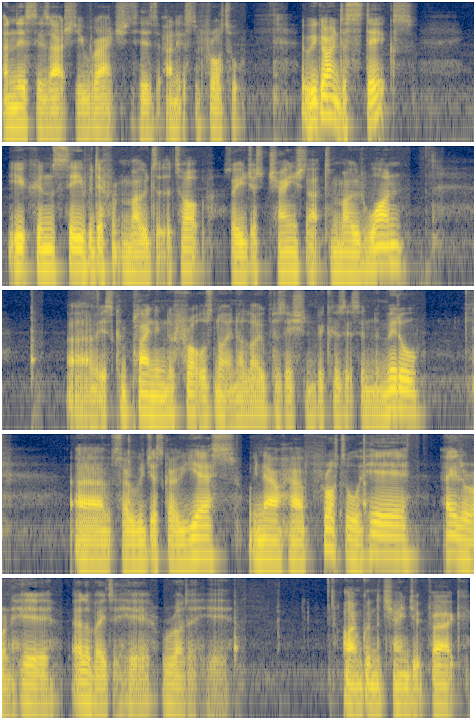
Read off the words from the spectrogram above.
and this is actually ratcheted and it's the throttle. If we go into sticks, you can see the different modes at the top. So you just change that to mode 1 uh, it's complaining the throttle's not in a low position because it's in the middle. Um, so we just go yes. We now have throttle here, aileron here, elevator here, rudder here. I'm going to change it back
